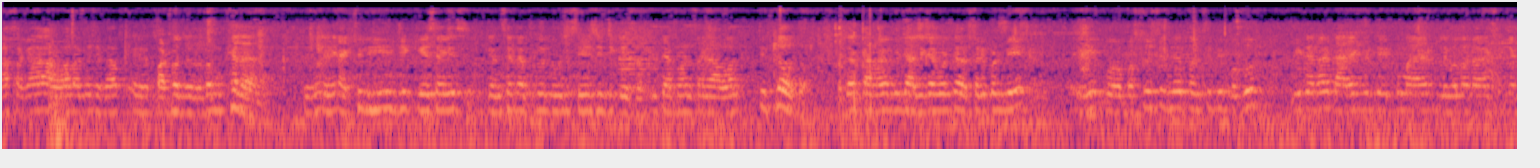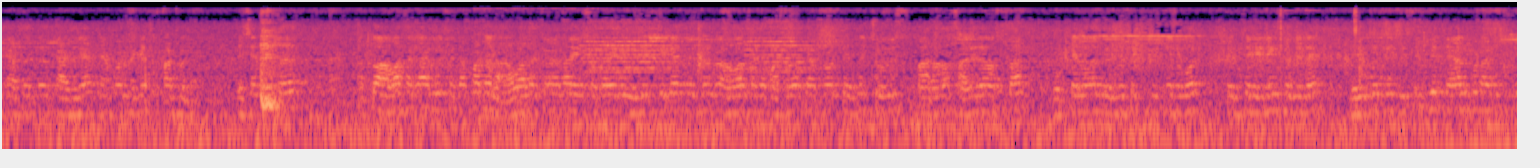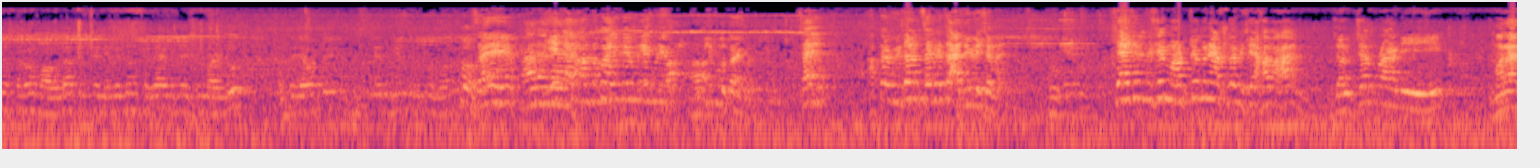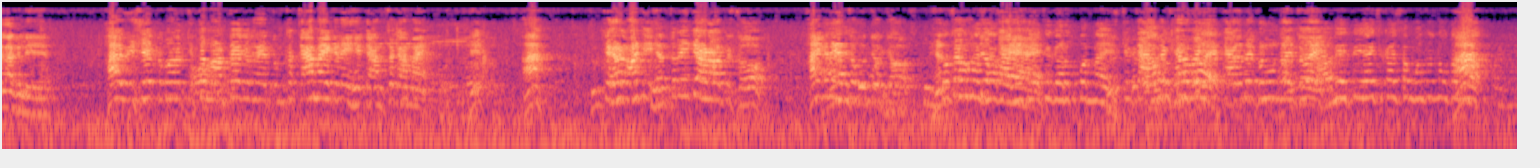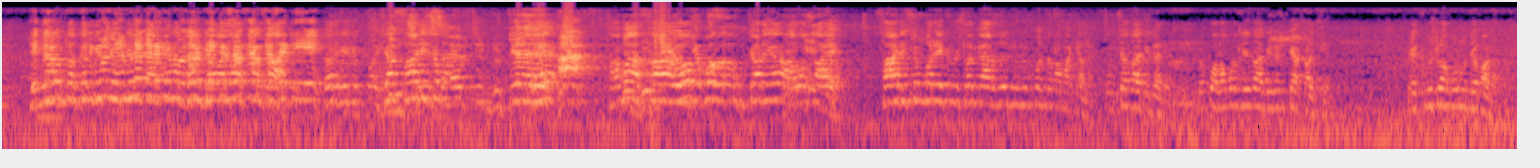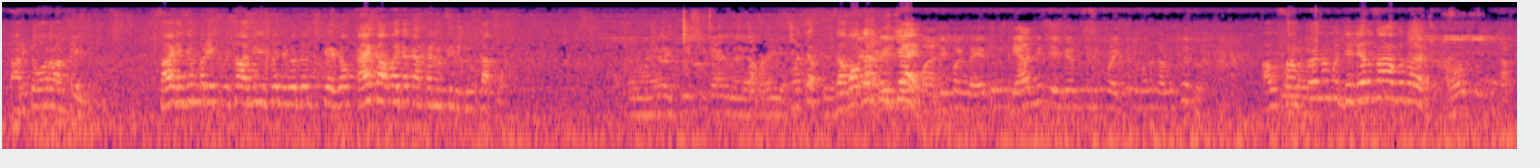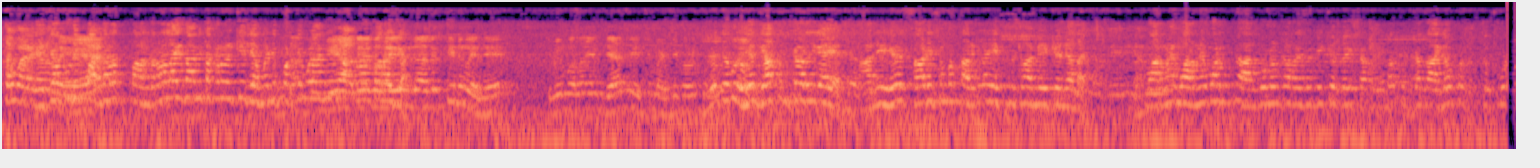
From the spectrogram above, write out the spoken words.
हा सगळा अहवाल आम्ही सगळा पाठवलेला होता मुख्यालयाला. ऍक्च्युली ही जी केस आहे कन्सेंट अप्रुव्हल सीएससीची केस होती. त्याप्रमाणे सगळा अहवाल तिथलं होतं. त्याच्यावर कारवाई म्हणजे अधिकारी म्हणते तरी पण मी ही प- वस्तुस्थिती परिस्थिती बघून मी त्यांना डायरेक्ट ते माझ्या लेवलला डायरेक्ट त्या काढल्या त्या पण लगेच पाठवल्या त्याच्यानंतर तो आवाज सगळा आम्ही सगळा पाठवला आवाजाच्या वेळेला हे सगळं विजिट केल्यानंतर आवाज सगळा पाठवला त्याप्रमाणे त्यांचं चोवीस बारा साडे दहा वाजता मुख्यालयाला निर्देशक समोर त्यांचं हिअरिंग ठेवलेलं आहे हिअरिंगमध्ये डिसिप्लिन तयार पण आम्ही तुमच्या सर्व भावना तुमचे निवेदन सगळ्या विषयाशी मांडू आणि त्याच्यावरती डिसिप्लिन घेऊन तुमचं साहेब आता विधानसभेचं अधिवेशन आहे त्या विषय मांडतोय म्हणे आपला विषय. हा हा जलचर प्राणी मरायला लागले. हा विषय तुम्हाला तिथं मारता येत नाही. तुमचं काम आहे की नाही? हे काय आमचं काम आहे? हे? हा? तुमच्या हेड माझी ह्यांचं नाही हो हाय की नाही ह्यांचा उद्योग? तुमचं ह्यांचा उद्योग काय आहे? गरज पण नाही. कागद खेळवायचे कागद यायचं काय संबंध नव्हता हा? हे असेल, हे- साहेबची ड्युटी आहे. हा हो, तुमच्याकडे आवाज आहे. सहा डिसेंबर एकवीसला मी अर्ज देऊन पंचनामा केला. तुमच्याच अधिकारी. तो कोल्हापूरचे अधिकारी त्या काळचे. एकवीसला कोण उद्या बघा. तारखेवर आणता येईल. सहा डिसेंबर एकवीसला आम्ही इथं निवेदन केलं. काय कारवाईच्या कारखान्यावर केली देऊन ते जबाबदारी तुमची आहे. अहो सांगतोय ना मग दिलेलं काय अगोदर. त्याच्या पुढे. पंधरा पंधराला एकदा आम्ही तक्रार केली. म्हणजे प्रत्येक वेळा आम्ही तीन महिने. तुम्ही मला एक द्या याची माहिती काढून हे घ्या तुमच्याकडे घ्या आणि हे सहा डिसेंबर तारखेला एकवीसला आम्ही केलेलं आहे. वारणे वारणेवर आंदोलन करायसाठी केलं तुमच्या जागेवर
